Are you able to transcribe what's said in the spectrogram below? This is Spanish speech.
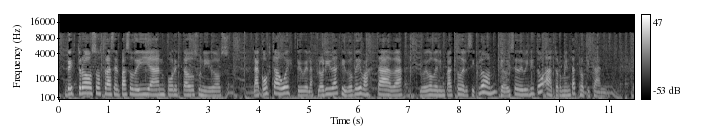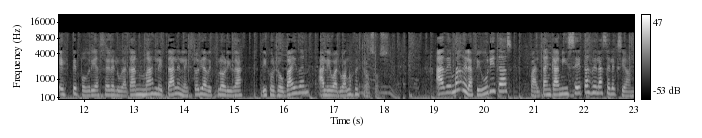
Destrozos tras el paso de Ian por Estados Unidos. La costa oeste de la Florida quedó devastada luego del impacto del ciclón, que hoy se debilitó a tormenta tropical. Este podría ser el huracán más letal en la historia de Florida, dijo Joe Biden al evaluar los destrozos. Además de las figuritas, faltan camisetas de la selección.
